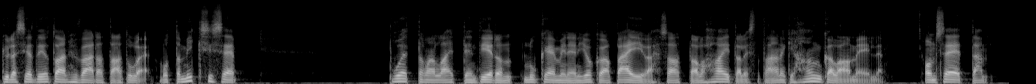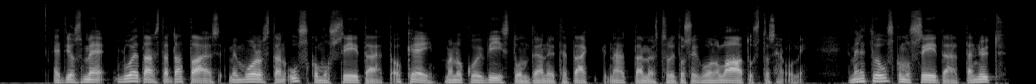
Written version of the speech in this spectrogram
kyllä sieltä jotain hyvää dataa tulee. Mutta miksi se puettavan laitteen tiedon lukeminen joka päivä saattaa olla haitallista tai ainakin hankalaa meille, on se, että, että jos me luetaan sitä dataa ja me muodostetaan uskomus siitä, että okei, mä nukuin viisi tuntia nyt ja tämä näyttää myös, että se oli tosi huono laatusta se uni. Ja meille tulee uskomus siitä, että nyt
